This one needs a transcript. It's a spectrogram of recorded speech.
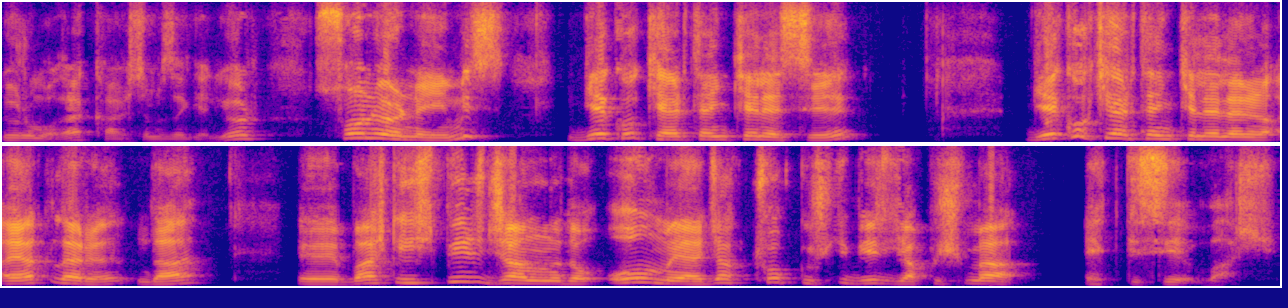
durum olarak karşımıza geliyor. Son örneğimiz gecko kertenkelesi. Gecko kertenkelelerin ayaklarında e, başka hiçbir canlıda olmayacak çok güçlü bir yapışma etkisi var.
